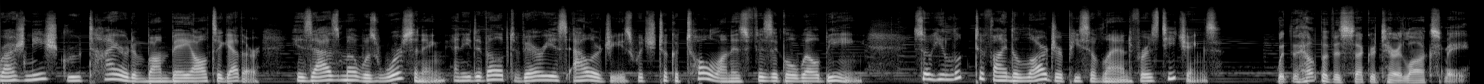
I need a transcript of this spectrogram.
Rajneesh grew tired of Bombay altogether. His asthma was worsening, and he developed various allergies, which took a toll on his physical well being. So he looked to find a larger piece of land for his teachings. With the help of his secretary Lakshmi,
